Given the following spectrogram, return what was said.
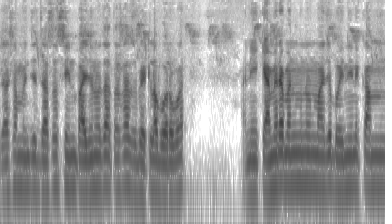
जसं म्हणजे जसा सीन पाहिजे होता तसाच भेटला बरोबर. आणि कॅमेरामॅन म्हणून माझ्या बहिणीने काम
